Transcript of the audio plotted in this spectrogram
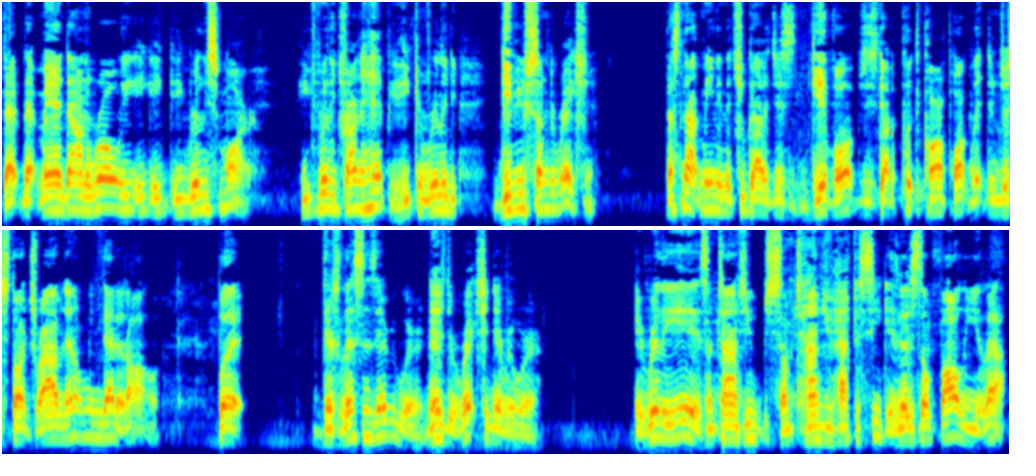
that, that man down the road, he, he, he really smart. He's really trying to help you. He can really give you some direction. That's not meaning that you got to just give up, just got to put the car in park, let them just start driving. I don't mean that at all. But there's lessons everywhere. There's direction everywhere. It really is. Sometimes you, sometimes you have to seek it. Just don't fall in your lap.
